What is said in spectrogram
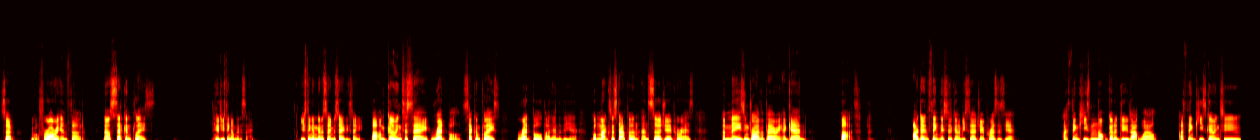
So we've got Ferrari in third. Now second place. Who do you think I'm gonna say? You think I'm gonna say Mercedes, don't you? But I'm going to say Red Bull. Second place Red Bull by the end of the year. We've got Max Verstappen and Sergio Perez. Amazing driver pairing again, but I don't think this is going to be Sergio Perez's year. I think he's not going to do that well. I think he's going to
